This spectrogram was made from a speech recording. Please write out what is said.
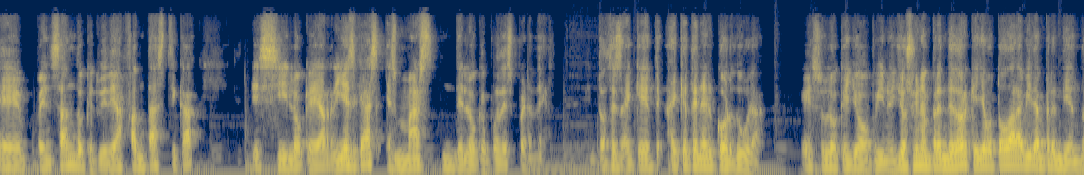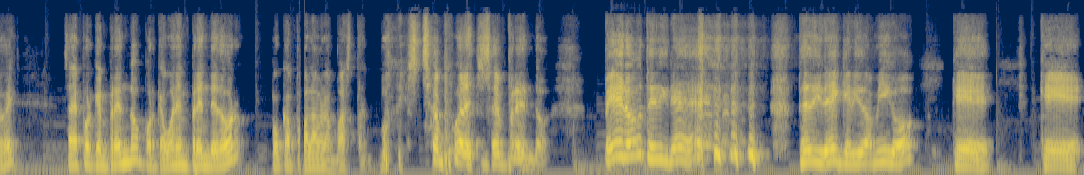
eh, pensando que tu idea es fantástica si lo que arriesgas es más de lo que puedes perder. Entonces hay que, hay que tener cordura. Eso es lo que yo opino. Yo soy un emprendedor que llevo toda la vida emprendiendo. ¿eh? ¿Sabes por qué emprendo? Porque a buen emprendedor pocas palabras bastan. Por eso, emprendo. Pero te diré, te diré, querido amigo, que, que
